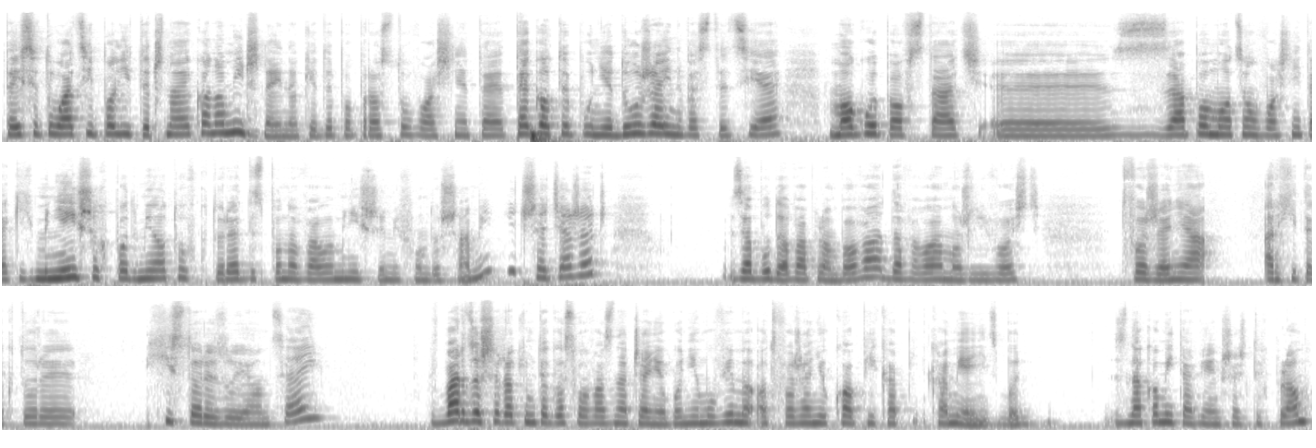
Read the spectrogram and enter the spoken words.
tej sytuacji polityczno-ekonomicznej, no, kiedy po prostu właśnie te, tego typu nieduże inwestycje mogły powstać yy, za pomocą właśnie takich mniejszych podmiotów, które dysponowały mniejszymi funduszami. I trzecia rzecz, zabudowa plombowa dawała możliwość tworzenia architektury historyzującej w bardzo szerokim tego słowa znaczeniu, bo nie mówimy o tworzeniu kopii kamienic, bo znakomita większość tych plomb,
